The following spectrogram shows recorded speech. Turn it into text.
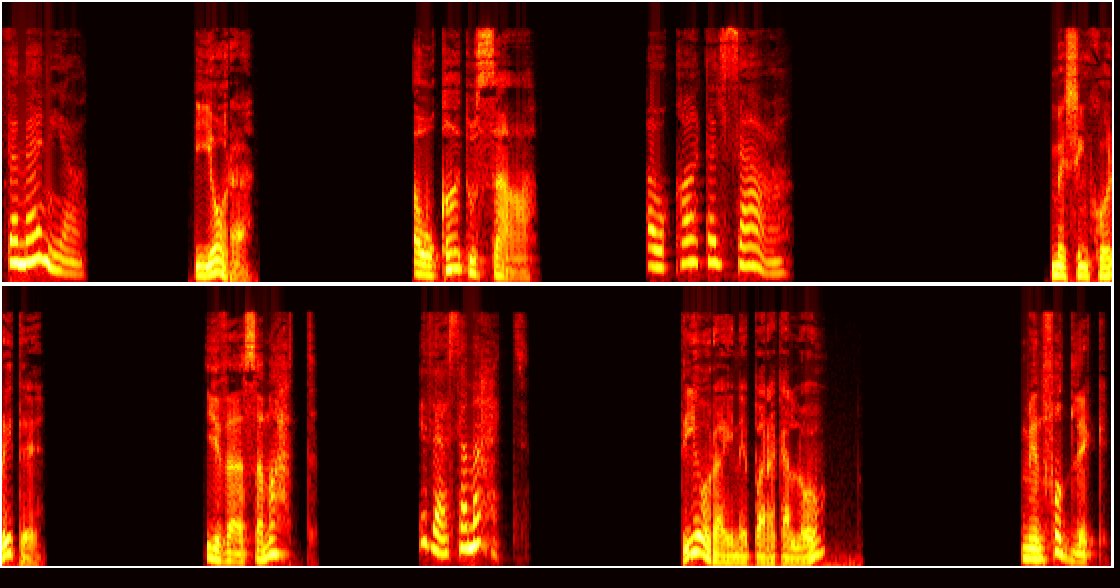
ثمانية Η ώρα. أوقات الساعة أوقات الساعة Με συγχωρείτε. إذا سمحت إذا سمحت Τι ώρα είναι παρακαλώ? من فضلك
